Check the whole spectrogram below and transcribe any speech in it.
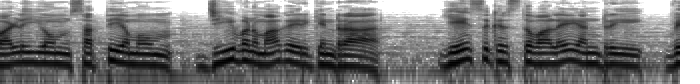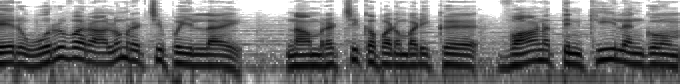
வழியும் சத்தியமும் ஜீவனுமாக இருக்கின்றார். இயேசு கிறிஸ்துவாலே அன்றி வேறு ஒருவராலும் ரட்சிப்பு இல்லை. நாம் ரட்சிக்கப்படும்படிக்கு வானத்தின் கீழெங்கும்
